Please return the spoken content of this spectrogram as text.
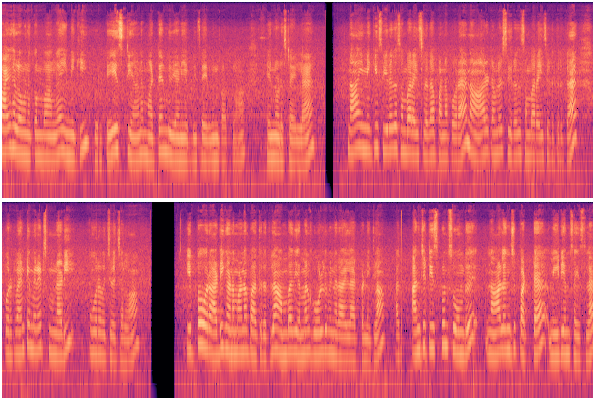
ஹாய் ஹலோ வணக்கம். வாங்க இன்றைக்கி ஒரு டேஸ்டியான மட்டன் பிரியாணி எப்படி செய்கிறதுன்னு பார்க்கலாம். என்னோடய ஸ்டைலில் நான் இன்றைக்கி சீரக சம்பா ரைஸில் தான் பண்ண போகிறேன் நான் ஆறு டம்ளர் சீரக சம்பா ரைஸ் எடுத்திருக்கேன். ஒரு டுவெண்ட்டி மினிட்ஸ் முன்னாடி ஊற வச்சு வச்சிடலாம். இப்போ ஒரு அடி கனமான பாத்திரத்தில் ஐம்பது ml gold winner oil add பண்ணிக்கலாம். அது அஞ்சு டீஸ்பூன் சோம்பு நாலஞ்சு பட்டை மீடியம் சைஸில்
